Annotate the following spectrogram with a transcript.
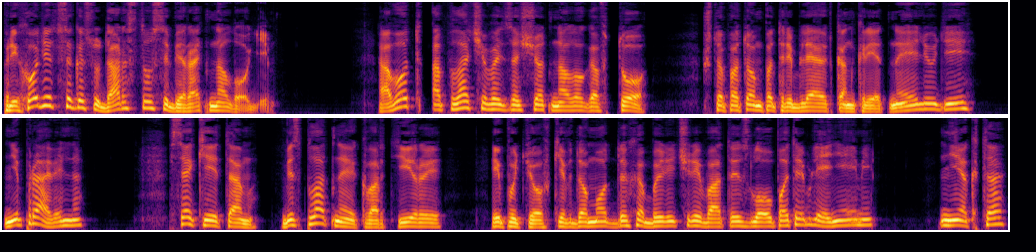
Приходится государству собирать налоги. А вот оплачивать за счет налогов то, что потом потребляют конкретные люди, неправильно. Всякие там бесплатные квартиры и путевки в дом отдыха были чреваты злоупотреблениями. Некто,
